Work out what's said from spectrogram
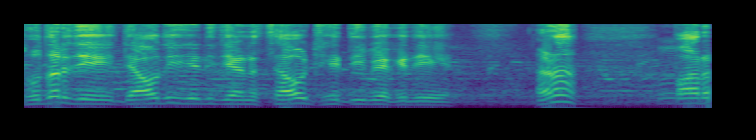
ਸੁਧਰ ਜੇ ਜਾਂ ਉਹਦੀ ਜਿਹੜੀ ਜਿਣਸ ਆ ਉਹ ਛੇਤੀ ਵਿਕ ਜੇ, ਹਨਾ? ਪਰ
